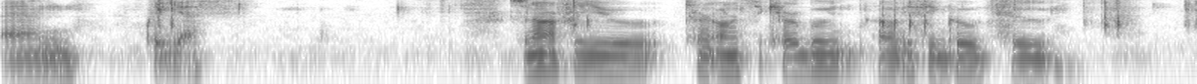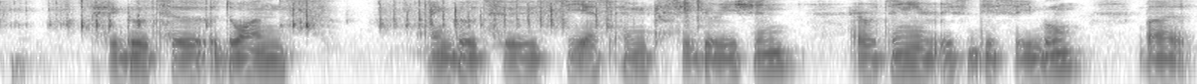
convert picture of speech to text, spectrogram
and click yes. So now after you turn on secure boot um, if you go to if you go to advanced and go to CSM configuration everything here is disabled but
